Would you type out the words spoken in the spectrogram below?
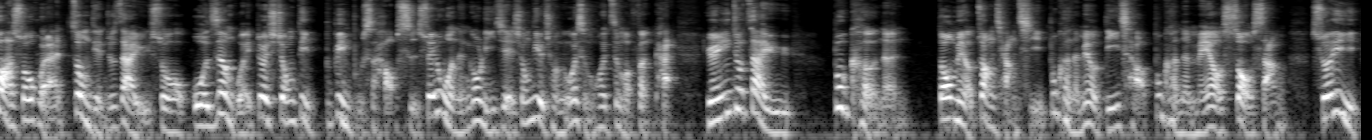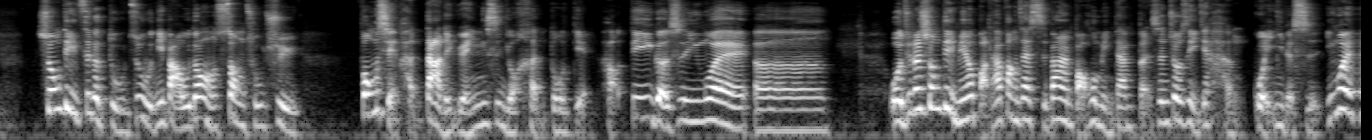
话说回来，重点就在于说，我认为对兄弟并不是好事，所以我能够理解兄弟的球迷为什么会这么愤慨，原因就在于不可能都没有撞墙期，不可能没有低潮，不可能没有受伤，所以兄弟这个赌注，你把吴东龙送出去。风险很大的原因是有很多点。好，第一个是因为，呃，我觉得兄弟没有把他放在十八人保护名单，本身就是一件很诡异的事。因为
